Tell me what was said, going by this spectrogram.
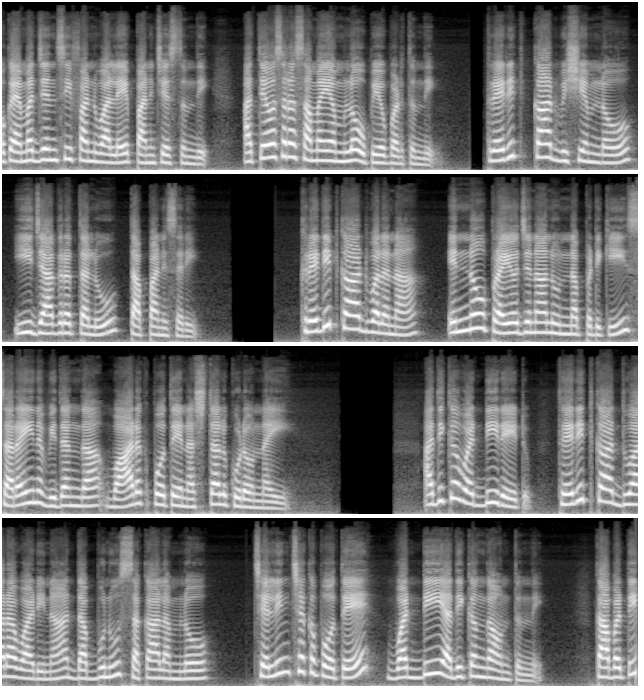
ఒక ఎమర్జెన్సీ ఫండ్ వల్లే పనిచేస్తుంది. అత్యవసర సమయంలో ఉపయోగపడుతుంది. క్రెడిట్ కార్డ్ విషయంలో ఈ జాగ్రత్తలు తప్పనిసరి. క్రెడిట్ కార్డ్ వలన ఎన్నో ప్రయోజనాలు ఉన్నప్పటికీ సరైన విధంగా వాడకపోతే నష్టాలు కూడా ఉన్నాయి. అధిక వడ్డీ రేటు క్రెడిట్ కార్డ్ ద్వారా వాడిన డబ్బును సకాలంలో చెల్లించకపోతే వడ్డీ అధికంగా ఉంటుంది. కాబట్టి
